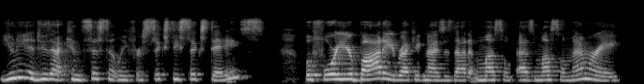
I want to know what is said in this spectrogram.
You need to do that consistently for 66 days before your body recognizes that muscle as muscle memory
